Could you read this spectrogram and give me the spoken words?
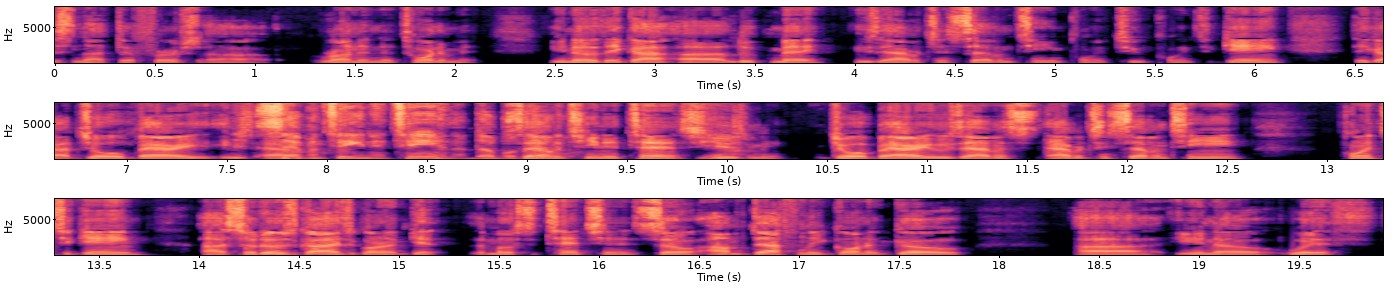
this is not their first, uh, run in the tournament. You know, they got, uh, Luke Maye, who's averaging 17.2 points a game. They got Joel Berry, who's 17 and 10, a double 17 and 10, excuse yeah. me. Joel Berry, who's averaging 17 points a game. Uh, so those guys are going to get the most attention. So I'm definitely going to go, uh, you know, with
